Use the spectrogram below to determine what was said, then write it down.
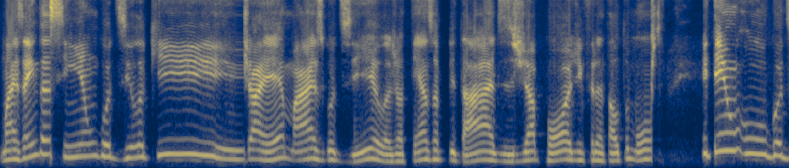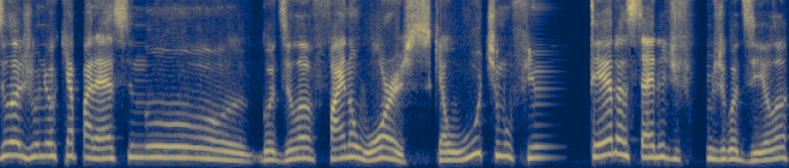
mas ainda assim é um Godzilla que já é mais Godzilla, já tem as habilidades, já pode enfrentar outro monstro. E tem o Godzilla Jr. que aparece no Godzilla Final Wars, que é o último filme, terceira série de filmes de Godzilla,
